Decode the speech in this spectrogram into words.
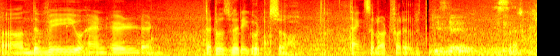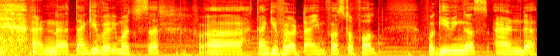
Uh, the way you handheld and that was very good. So thanks a lot for everything. sir. And uh, thank you very much, sir. Uh, thank you for your time, first of all, for giving us. And uh,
